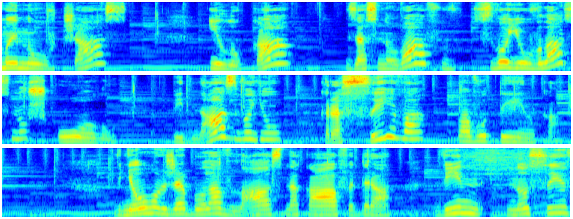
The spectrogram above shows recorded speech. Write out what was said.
Минув час, і Лука заснував свою власну школу під назвою Красива павутинка. В нього вже була власна кафедра, Він носив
